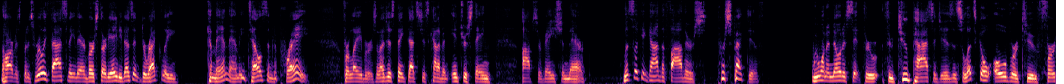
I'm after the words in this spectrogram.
the harvest. But it's really fascinating there in verse 38. He doesn't directly command them, he tells them to pray for laborers. And I just think that's just kind of an interesting observation there. Let's look at God the Father's perspective. We want to notice it through through two passages. And so let's go over to 1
